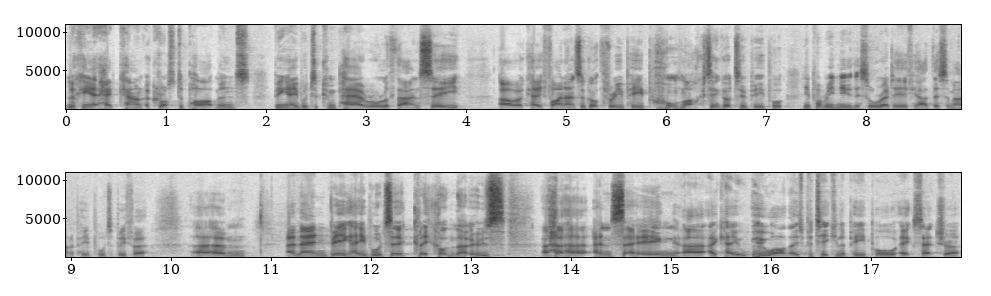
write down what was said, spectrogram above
looking at headcount across departments, being able to compare all of that and see oh, okay, finance have got three people, marketing got two people. You probably knew this already if you had this amount of people, to be fair. Um, and then being able to click on those uh, and saying, uh, okay, who are those particular people, etc.,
